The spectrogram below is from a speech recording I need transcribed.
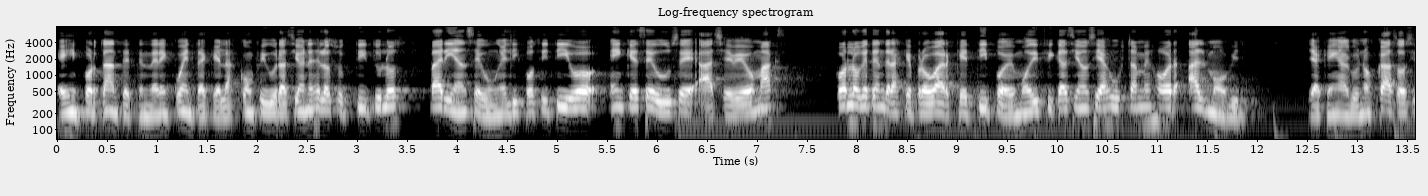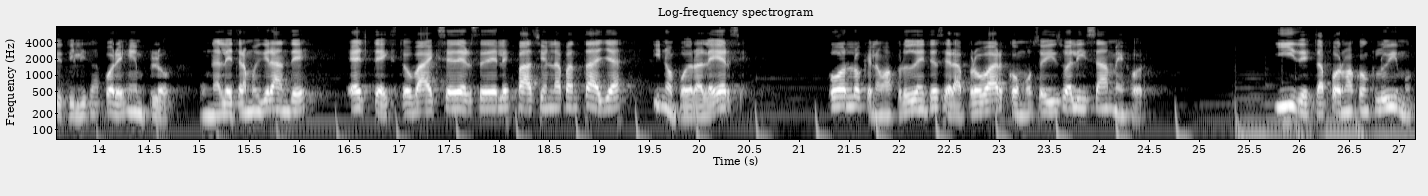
Es importante tener en cuenta que las configuraciones de los subtítulos varían según el dispositivo en que se use HBO Max, por lo que tendrás que probar qué tipo de modificación se ajusta mejor al móvil, ya que en algunos casos si utilizas por ejemplo una letra muy grande, el texto va a excederse del espacio en la pantalla y no podrá leerse, por lo que lo más prudente será probar cómo se visualiza mejor. Y de esta forma concluimos.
